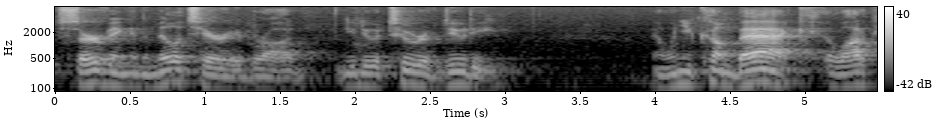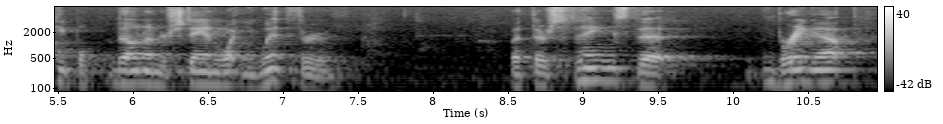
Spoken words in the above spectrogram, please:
serving in the military abroad. You do a tour of duty. And when you come back, a lot of people don't understand what you went through. But there's things that bring up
